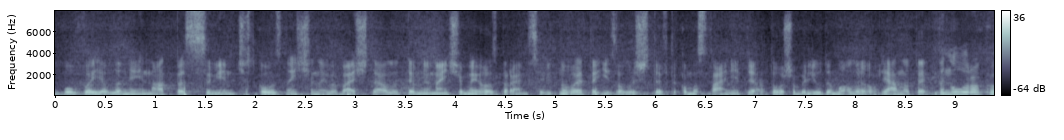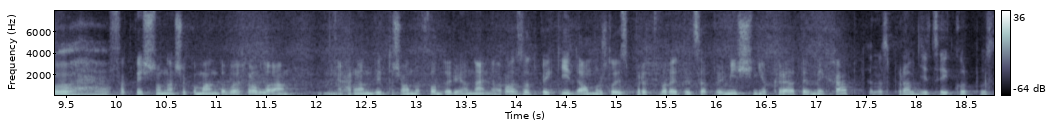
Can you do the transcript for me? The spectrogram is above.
Був виявлений надпис. Він частково знищений, ви бачите, але тим не менше ми його збираємося відновити і залишити в такому стані для того, щоб люди могли оглянути. Минулого року е, фактично наша команда виграла грант від Державного фонду регіонального розвитку, який дав можливість перетворити це приміщення в креативний хаб. А насправді цей корпус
